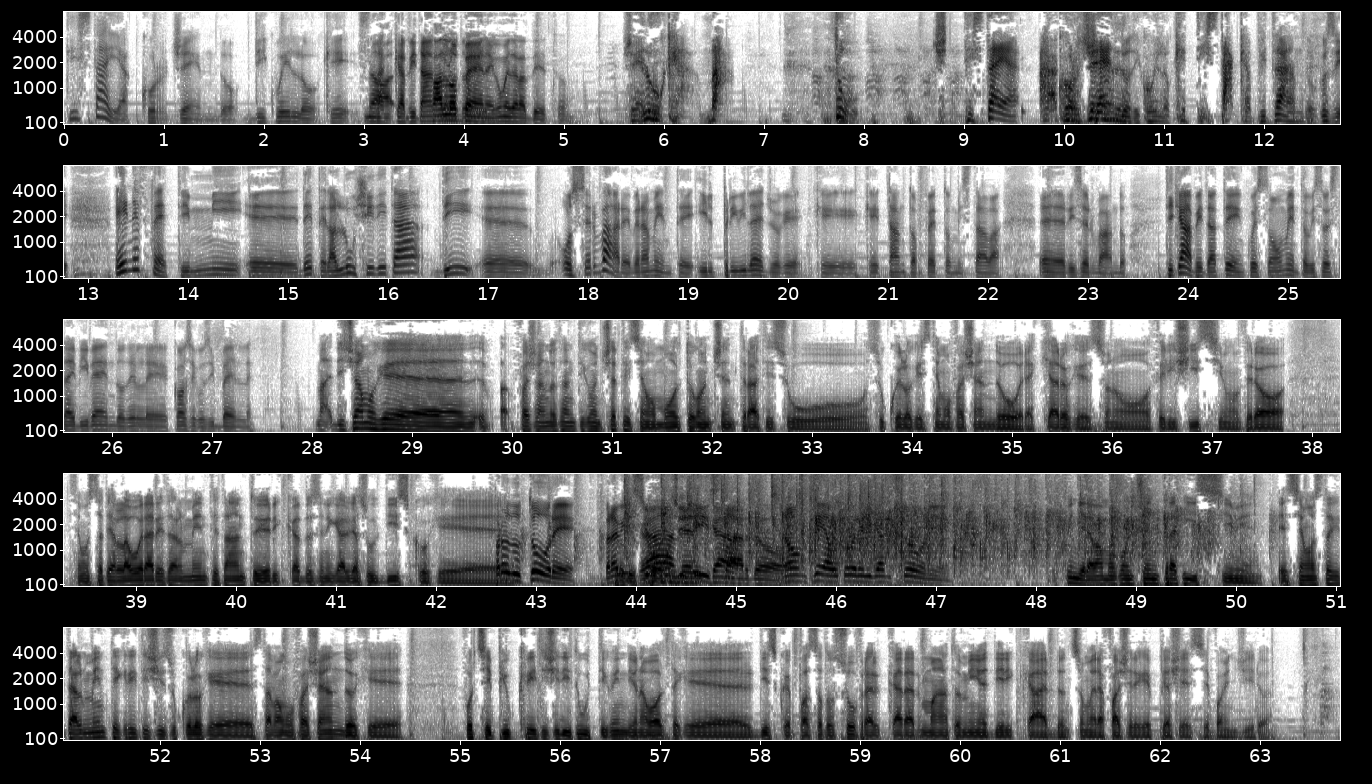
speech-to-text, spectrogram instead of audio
ti stai accorgendo di quello che sta No, capitando? fallo bene, vita?" come te l'ha detto. Cioè, Luca, ma tu ti stai accorgendo di quello che ti sta capitando così e in effetti mi eh, dette la lucidità di eh, osservare veramente il privilegio che, che- che tanto affetto mi stava eh, riservando ti capita a te in questo momento visto che stai vivendo delle cose così belle Ma diciamo che eh, facendo tanti concerti siamo molto concentrati su, su quello che stiamo facendo ora. È chiaro che sono felicissimo, però siamo stati a lavorare talmente tanto io e Riccardo Senigallia sul disco che... produttore bravissimo Grande musicista Riccardo. nonché autore di canzoni E Quindi eravamo concentratissimi e siamo stati talmente critici su quello che stavamo facendo che forse i più critici di tutti, quindi una volta che il disco è passato sopra il carro armato mio e di Riccardo, insomma era facile che piacesse poi in giro.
